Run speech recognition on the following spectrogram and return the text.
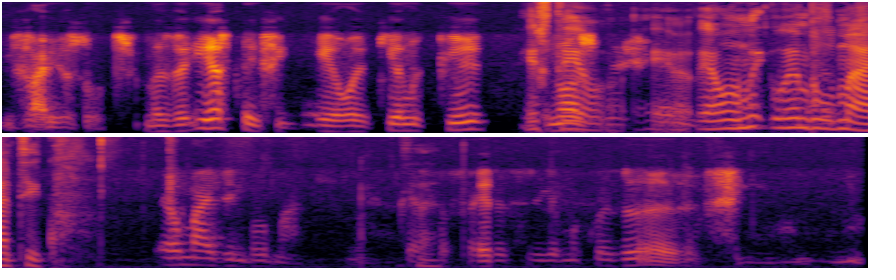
e vários outros. Mas este, enfim, é aquele que. Este nós... é, é, é, o emblemático. É o mais emblemático. Esta feira seria uma coisa, enfim,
